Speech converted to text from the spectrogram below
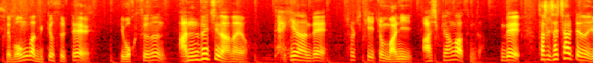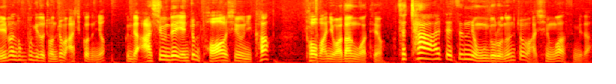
근데 뭔가 느꼈을 때 이 웍스는 안 되진 않아요. 되긴 하는데 솔직히 좀 많이 아쉽긴 한 것 같습니다. 근데 사실 세차할 때는 일반 송풍기도 전 좀 아쉽거든요. 근데 아쉬운데 얘는 좀 더 아쉬우니까 더 많이 와닿은 것 같아요. 세차할 때 쓰는 용도로는 좀 아쉬운 것 같습니다.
